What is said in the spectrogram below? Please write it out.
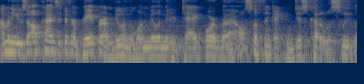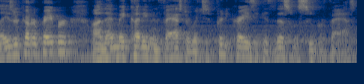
I'm going to use all kinds of different paper. I'm doing the 1mm tag board, but I also think I can just cut it with sweet laser cutter paper. Uh, that may cut even faster, which is pretty crazy because this was super fast.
